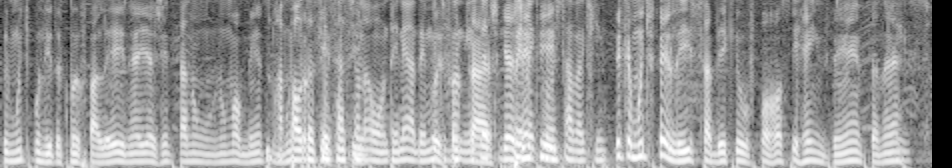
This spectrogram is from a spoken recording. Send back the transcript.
foi muito bonita, como eu falei, né? E a gente está num, num momento A muito pauta aquecido. sensacional ontem, né, Adaildo? Muito Foi bonita. fantástico. E a gente- que não estava aqui. Fica muito feliz saber que o forró se reinventa, né? Isso.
